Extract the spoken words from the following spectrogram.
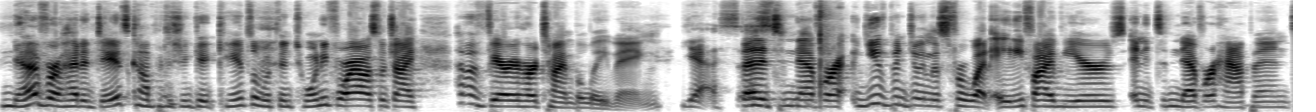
never had a dance competition get canceled within 24 hours, which I have a very hard time believing. Yes. that it's never you've been doing this for what 85 years and it's never happened?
